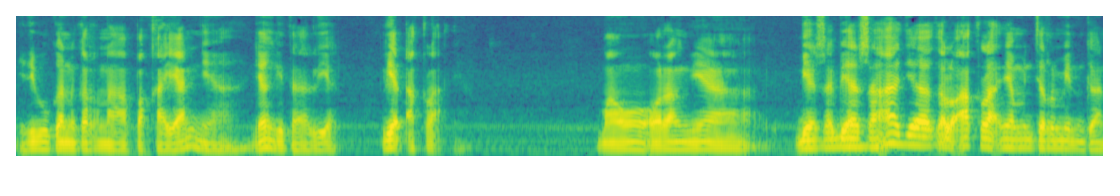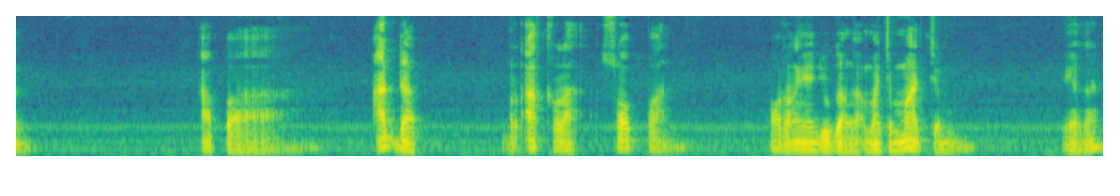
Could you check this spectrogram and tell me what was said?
Jadi bukan karena pakaiannya, jangan kita lihat, lihat akhlaknya. Mau orangnya biasa-biasa aja kalau akhlaknya mencerminkan apa? Adab, berakhlak, sopan. Orangnya juga nggak macem-macem, ya kan?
